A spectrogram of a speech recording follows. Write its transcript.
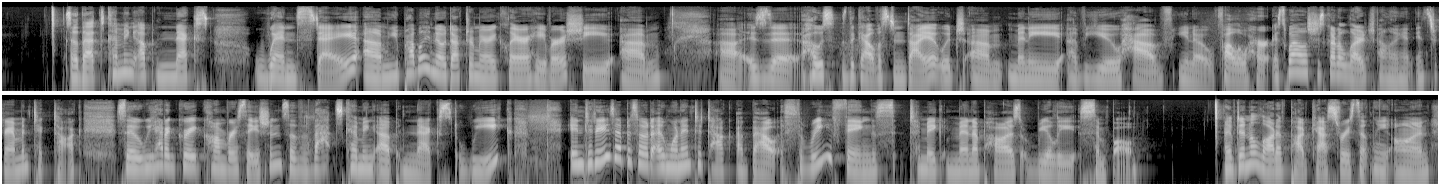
So that's coming up next Wednesday. Um, you probably know Dr. Mary Claire Haver. She um, uh, is the host of the Galveston Diet, which um, many of you have, you know, follow her as well. She's got a large following on Instagram and TikTok. So we had a great conversation. So that's coming up next week. In today's episode, I wanted to talk about three things to make menopause really simple. I've done a lot of podcasts recently on,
